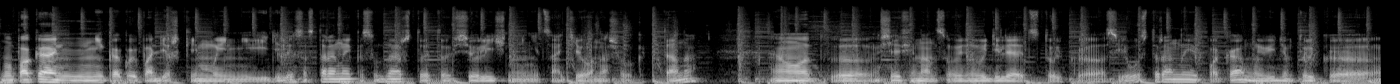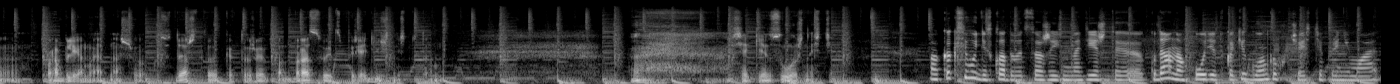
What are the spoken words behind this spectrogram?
Ну, пока никакой поддержки мы не видели со стороны государства. Это все личная инициатива нашего капитана. Вот, э, все финансы выделяются только с его стороны. Пока мы видим только проблемы от нашего государства, которое подбрасывает с периодичностью там, всякие сложности. А как сегодня складывается жизнь Надежды? Куда она ходит? В каких гонках участие принимает?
